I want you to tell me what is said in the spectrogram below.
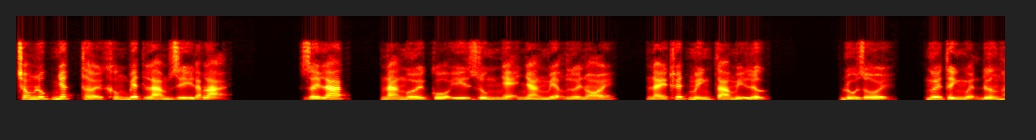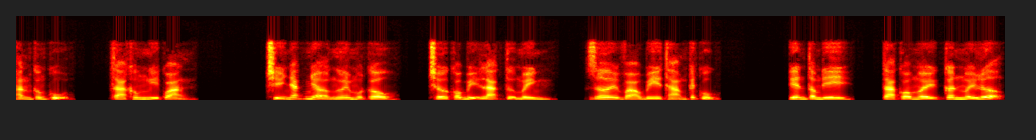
trong lúc nhất thời không biết làm gì đáp lại. Giây lát, nàng mới cố ý dùng nhẹ nhàng miệng lươi nói, này thuyết minh ta mị lực. Đủ rồi, ngươi tình nguyện đương hắn công cụ, ta không nghĩ quản. Chỉ nhắc nhở ngươi một câu, chớ có bị lạc tự mình, rơi vào bi thảm kết cục. Yên tâm đi, ta có mấy cân mấy lượng,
